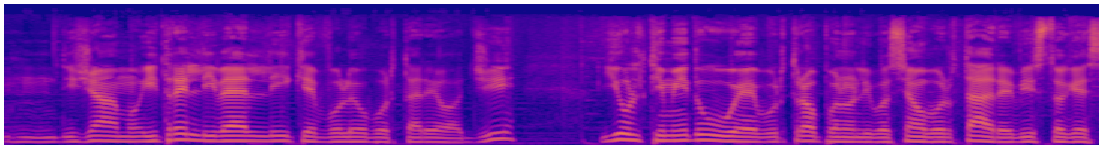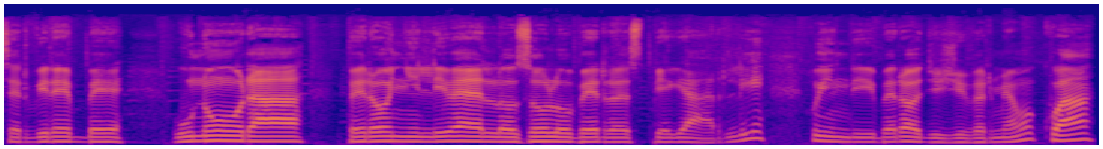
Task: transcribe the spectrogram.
mh, diciamo, i tre livelli che volevo portare oggi. Gli ultimi due purtroppo non li possiamo portare visto che servirebbe un'ora per ogni livello solo per spiegarli. Quindi per oggi ci fermiamo qua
